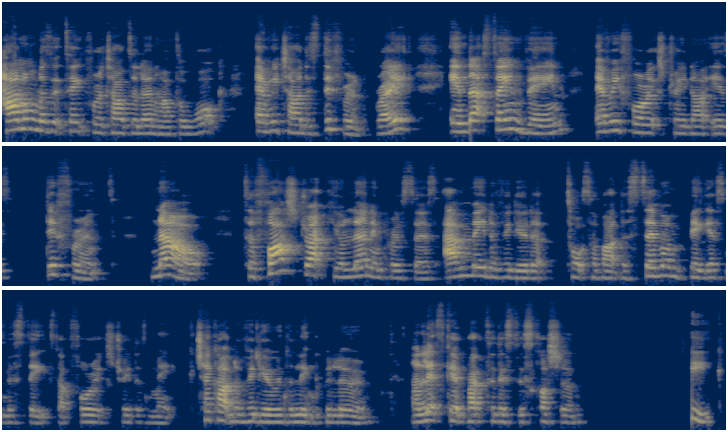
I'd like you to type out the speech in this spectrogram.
How long does it take for a child to learn how to walk? Every child is different, right? In that same vein, every Forex trader is different. Now, to fast track your learning process, I've made a video that talks about the seven biggest mistakes that Forex traders make. Check out the video in the link below. Now let's get back to this discussion. speak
